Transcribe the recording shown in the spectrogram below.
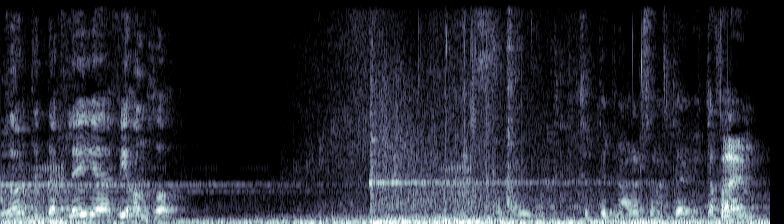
وزارة الداخلية فيها نظام تكتبنا على السنة الثانية انت فاهم؟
